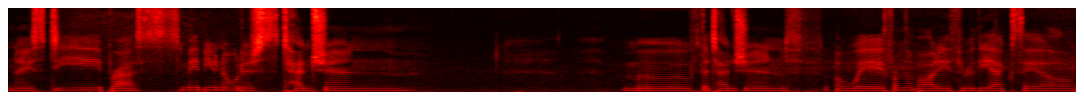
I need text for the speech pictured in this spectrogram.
Nice deep breaths. Maybe you notice tension. Move the tension th- away from the body through the exhale.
